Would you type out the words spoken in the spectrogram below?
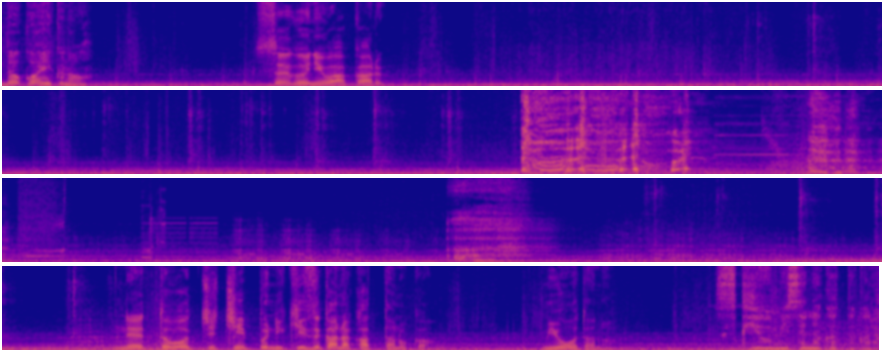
どこへ行くの？すぐにわかるットウォッチチップに気づかなかったのか？妙だな。隙を見せなかったから。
